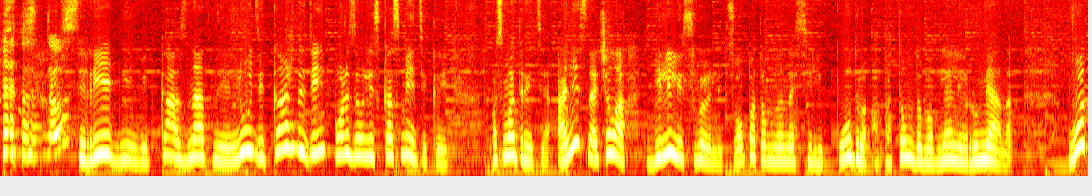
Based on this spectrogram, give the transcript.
В средние века знатные люди каждый день пользовались косметикой. Посмотрите, они сначала белили свое лицо, потом наносили пудру, а потом добавляли румяна. Вот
